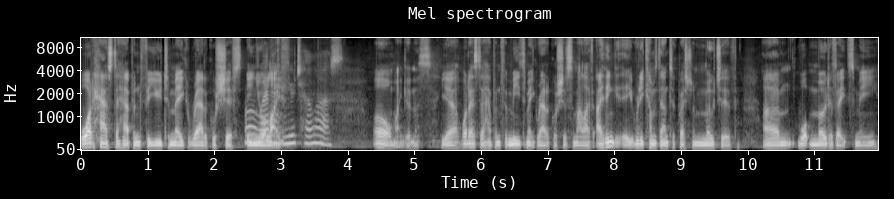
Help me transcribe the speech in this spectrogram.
What has to happen for you to make radical shifts Well, in your why life? don't you tell us? Oh my goodness. Yeah. What has to happen for me to make radical shifts in my life? I think it really comes down to a question of motive. Um, what motivates me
